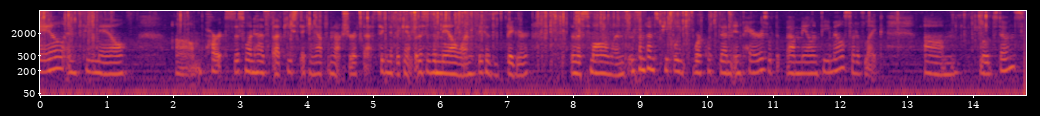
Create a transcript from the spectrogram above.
male and female um, parts. This one has a piece sticking up. I'm not sure if that's significant, but this is a male one because it's bigger than the smaller ones. And sometimes people work with them in pairs with the, uh, male and female, sort of like um, lodestones.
